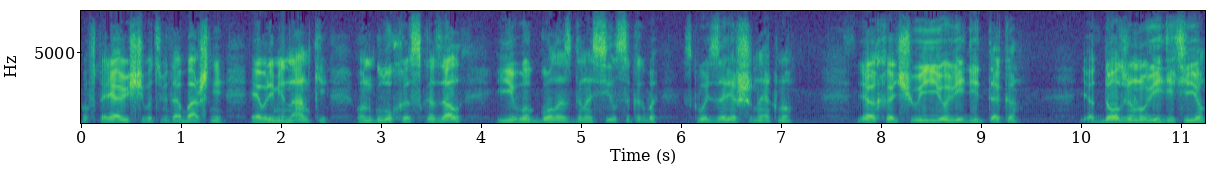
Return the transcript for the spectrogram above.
повторяющего цвета башни Эвреминанки, он глухо сказал, и его голос доносился как бы сквозь завешенное окно. «Я хочу ее видеть, Тека. Я должен увидеть ее.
